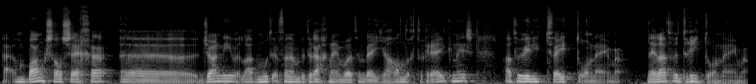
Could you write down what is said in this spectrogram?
Een bank zal zeggen, uh, Johnny, laten we moeten even een bedrag nemen wat een beetje handig te rekenen is. Laten we weer die 2 ton nemen. Nee, laten we 3 ton nemen.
